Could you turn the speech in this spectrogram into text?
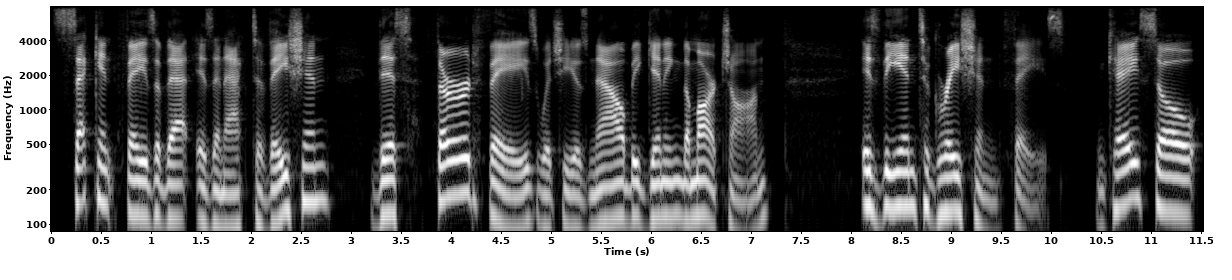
Second phase of that is an activation. This third phase, which he is now beginning the march on, is the integration phase. Okay, so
